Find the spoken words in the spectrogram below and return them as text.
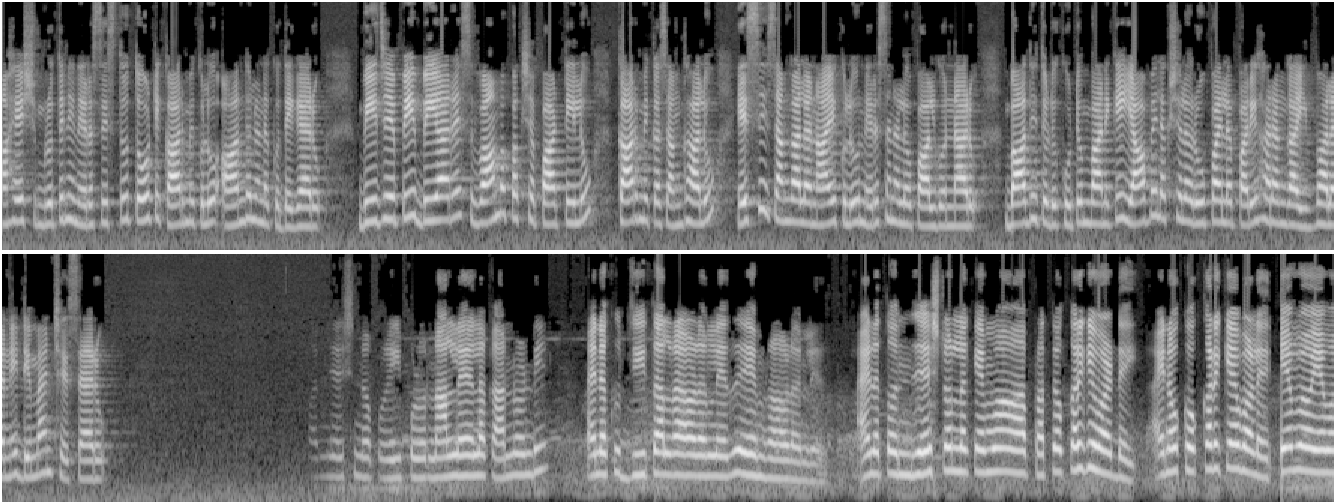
మహేష్ మృతిని నిరసిస్తూ తోటి కార్మికులు ఆందోళనకు దిగారు. బీజేపీ బీఆర్ఎస్ వామపక్ష పార్టీలు కార్మిక సంఘాలు ఎస్సీ సంఘాల నాయకులు నిరసనలో పాల్గొన్నారు. బాధితుడి కుటుంబానికి యాభై లక్షల రూపాయల పరిహారంగా ఇవ్వాలని డిమాండ్ చేశారు. పని చేసినప్పుడు ఇప్పుడు నాలుగేళ్ళ కానుండి ఆయనకు జీతాలు రావడం లేదు ఏం రావడం లేదు. ఆయనతో చేసేటోళ్ళకేమో ప్రతి ఒక్కరికి పడ్డాయి. ఆయన ఒక్కొక్కడికే పడేది ఏమో ఏమో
